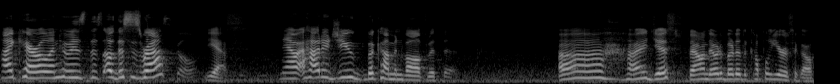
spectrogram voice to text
Hi, Carol. And who is this? Oh, this is Rascal. Yes. Now, how did you become involved with this? Uh, I just found out about it a couple years ago.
